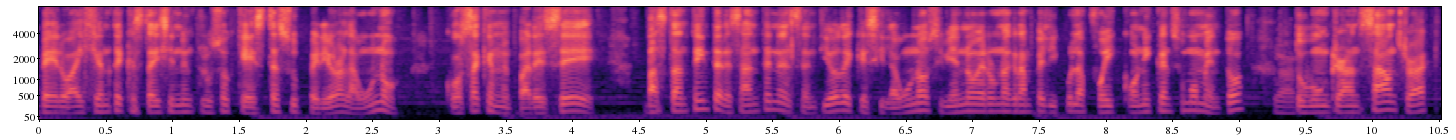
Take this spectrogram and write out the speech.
pero hay gente que está diciendo incluso que esta es superior a la 1, cosa que me parece bastante interesante en el sentido de que si la 1, si bien no era una gran película, fue icónica en su momento, tuvo un gran soundtrack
